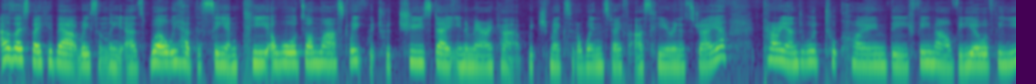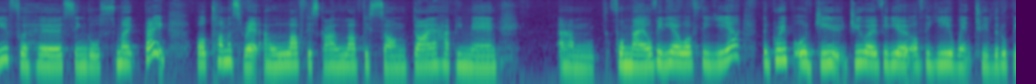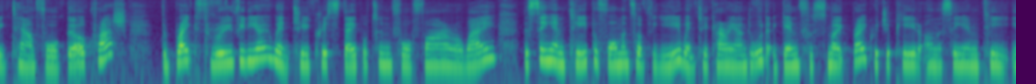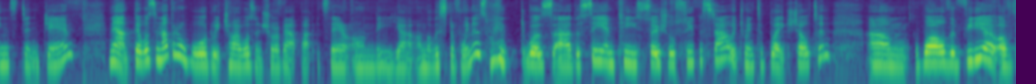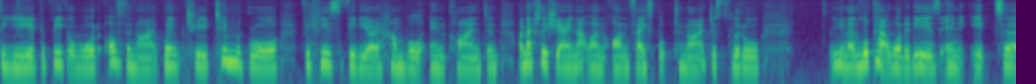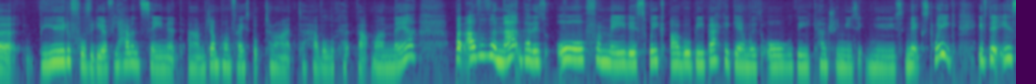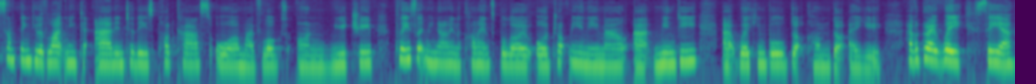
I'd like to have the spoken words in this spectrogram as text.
As I spoke about recently as well, we had the CMT Awards on last week, which were Tuesday in America, which makes it a Wednesday for us here in Australia. Carrie Underwood took home the Female Video of the Year for her single Smoke Break, while Thomas Rhett, I love this guy, I love this song, Die a Happy Man, um, for Male Video of the Year. The group or du- duo video of the year went to Little Big Town for Girl Crush. The breakthrough video went to Chris Stapleton for Fire Away. The CMT performance of the year went to Carrie Underwood again for Smoke Break, which appeared on the CMT Instant Jam. Now there was another award which I wasn't sure about, but it's there on the uh, on the list of winners. Which was uh, the CMT Social Superstar, which went to Blake Shelton. Um, while the video of the year, the big award of the night, went to Tim McGraw for his video Humble and Kind. And I'm actually sharing that one on Facebook tonight, just little you know, look at what it is, and it's a beautiful video. If you haven't seen it, um, jump on Facebook tonight to have a look at that one there. But other than that, that is all from me this week. I will be back again with all the country music news next week. If there is something you would like me to add into these podcasts or my vlogs on YouTube, please let me know in the comments below or drop me an email at mindy at workingbull.com.au. Have a great week. See ya.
